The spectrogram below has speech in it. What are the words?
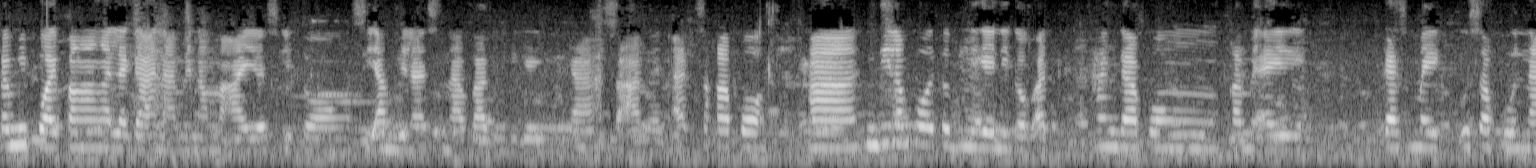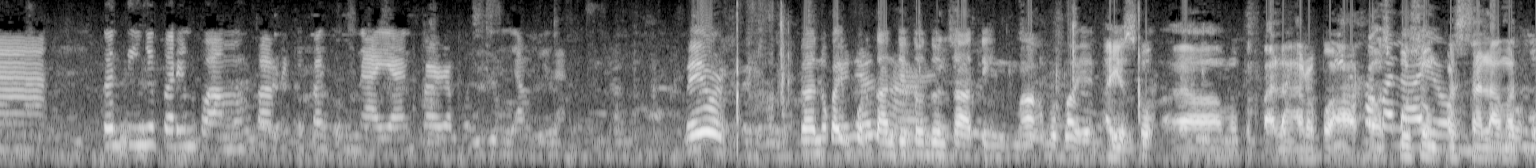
kami po ay pangangalagaan namin ng maayos itong si ambulance na bagong bigay niya sa amin. At saka po, ah, hindi lang po ito binigay ni Gov at hangga pong kami ay kasi may usap po na continue pa rin po ang pakikipag-ugnayan para po sa si ambulance. Mayor, gaano ka-importante ito doon sa ating mga kababayan? Ayos po, uh, mapagpalang araw po. Uh, taos pusong pasalamat po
